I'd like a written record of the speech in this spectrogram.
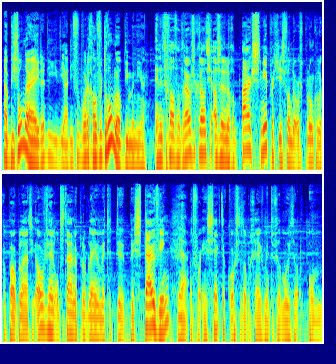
nou, bijzonderheden, die, ja, die worden gewoon verdrongen op die manier. En in het geval van het rozenkransje, als er nog een paar snippertjes van de oorspronkelijke populatie over zijn, ontstaan er problemen met de, de bestuiving. Ja. Want voor insecten kost het op een gegeven moment te veel moeite om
